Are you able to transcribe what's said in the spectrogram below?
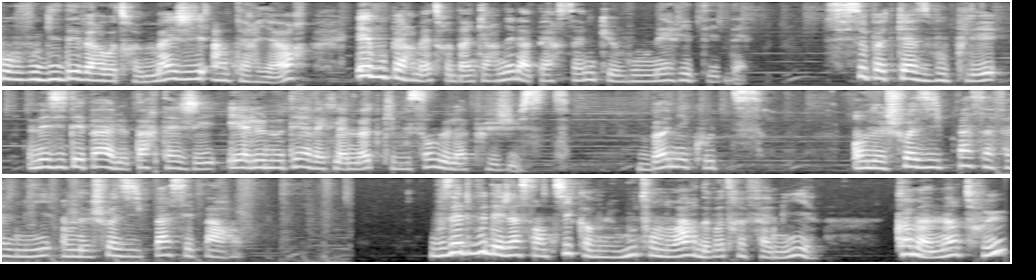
pour vous guider vers votre magie intérieure et vous permettre d'incarner la personne que vous méritez d'être. Si ce podcast vous plaît, n'hésitez pas à le partager et à le noter avec la note qui vous semble la plus juste. Bonne écoute. On ne choisit pas sa famille, on ne choisit pas ses parents. Vous êtes-vous déjà senti comme le mouton noir de votre famille, comme un intrus,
